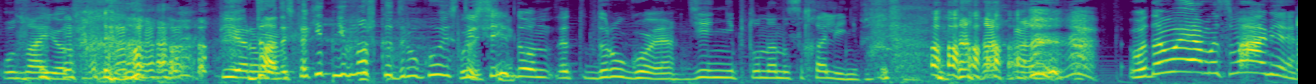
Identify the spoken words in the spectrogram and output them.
узнает первым. Да, то есть какие-то немножко другой источник. Посейдон — это другое. День Нептуна на Сахалине. Вот ВДВ, мы с вами!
